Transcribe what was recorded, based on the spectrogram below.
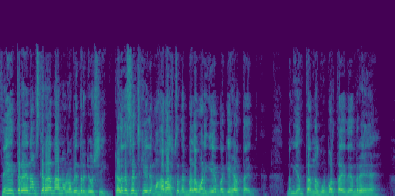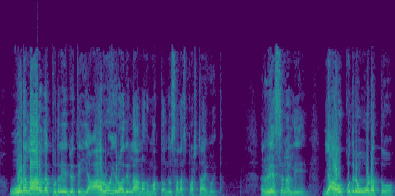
ಸ್ನೇಹಿತರೆ, ನಮಸ್ಕಾರ. ನಾನು ರವೀಂದ್ರ ಜೋಶಿ. ಕಳೆದ ಸಂಚಿಕೆಯಲ್ಲಿ ಮಹಾರಾಷ್ಟ್ರದ ಬೆಳವಣಿಗೆಯ ಬಗ್ಗೆ ಹೇಳ್ತಾ ಇದ್ದೆ. ನನಗೆ ಎಂಥ ನಗು ಬರ್ತಾ ಇದೆ ಅಂದರೆ, ಓಡಲಾರದ ಕುದುರೆಯ ಜೊತೆ ಯಾರೂ ಇರೋದಿಲ್ಲ ಅನ್ನೋದು ಮತ್ತೊಂದು ಸಲ ಸ್ಪಷ್ಟ ಆಗಿ ಹೋಯಿತು ರೇಸಿನಲ್ಲಿ ಯಾವ ಕುದುರೆ ಓಡತ್ತೋ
